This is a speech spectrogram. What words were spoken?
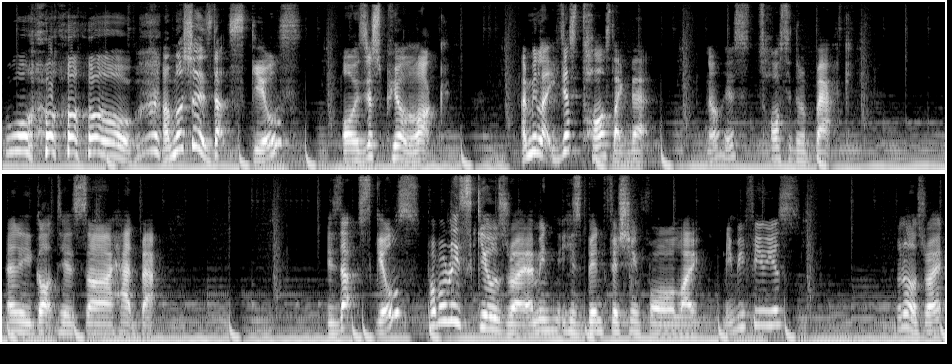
Whoa! I'm not sure is that skills or it's just pure luck. I mean, like, he just tossed like that. No, he just tossed it to the back. And he got his uh, hat back. Is that skills? Probably skills, right? I mean, he's been fishing for like maybe a few years. Who knows, right?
